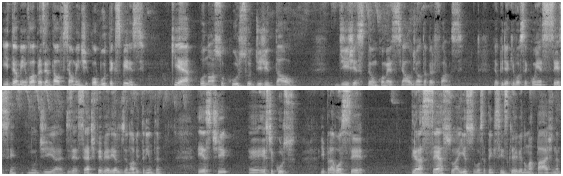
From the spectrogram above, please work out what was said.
E também vou apresentar oficialmente o Boot Experience, que é o nosso curso digital de gestão comercial de alta performance. Eu queria que você conhecesse no dia 17 de fevereiro, 19h30, este é, este curso. E para você ter acesso a isso, você tem que se inscrever numa página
